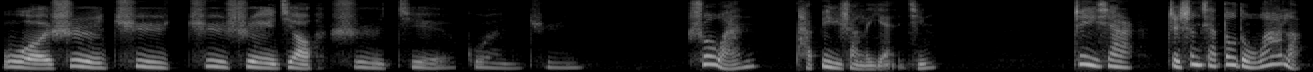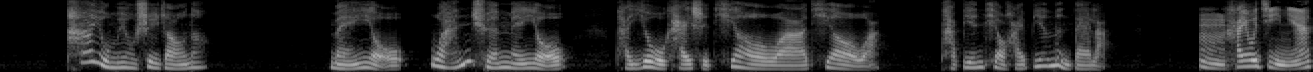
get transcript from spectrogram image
我是去去睡觉世界冠军。说完，他闭上了眼睛。这下只剩下豆豆蛙了，他有没有睡着呢？没有，完全没有。他又开始跳啊跳啊，他边跳还边问黛拉：“嗯，还有几年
